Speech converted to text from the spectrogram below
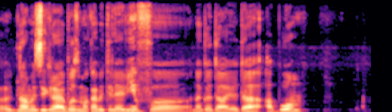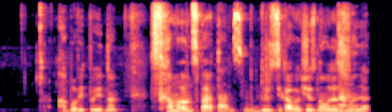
Е, Динамо зіграє або з Макабі Тель-Авів, е, нагадаю, да? або, або відповідно з Хамрон Спартанс. Буде дуже цікаво, якщо знову додамо, да?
